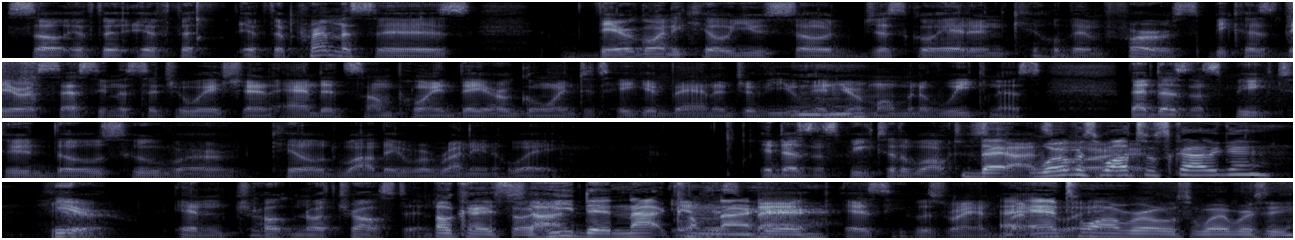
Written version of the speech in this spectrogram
So if the if the if the premise is they're going to kill you, so just go ahead and kill them first because they're assessing the situation, and at some point they are going to take advantage of you in mm-hmm. your moment of weakness. That doesn't speak to those who were killed while they were running away. It doesn't speak to the Walter That Scotts. where was Walter Scott again? here in North Charleston. Okay, so he did not come down here. as he was ran. Running Antwon away. Rose, where was he?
